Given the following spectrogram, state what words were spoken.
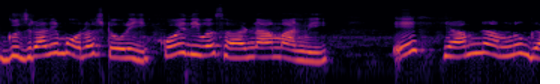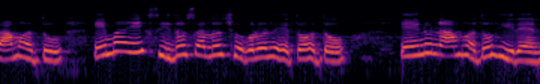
ગુજરાતી મોરલ સ્ટોરી, કોઈ દિવસ હાર ના માનવી. એક હ્યામ નામનું ગામ હતું. એમાં એક સીધો સાદો છોકરો રહેતો હતો. એનું નામ હતું હિરેન.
